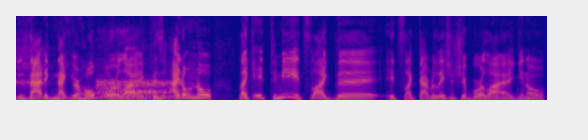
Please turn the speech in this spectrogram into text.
does that ignite your hope, or like? Because I don't know like it to me it's like the it's like that relationship where like you know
